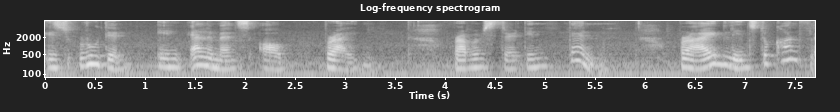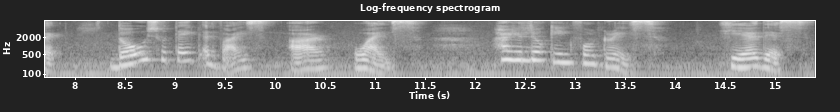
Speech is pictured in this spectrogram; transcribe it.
is rooted in elements of pride. Proverbs 13:10. Pride leads to conflict. Those who take advice are wise. Are you looking for grace? Hear this.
